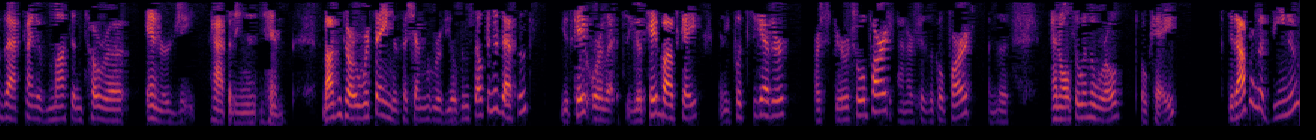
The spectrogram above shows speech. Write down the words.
that kind of Matan Torah energy happening in him. Matan Torah, we're saying this, Hashem reveals himself in his essence, Yudke or Yudke Vavke, and he puts together our spiritual part and our physical part and the, and also in the world. Okay. Did Avram Avinu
